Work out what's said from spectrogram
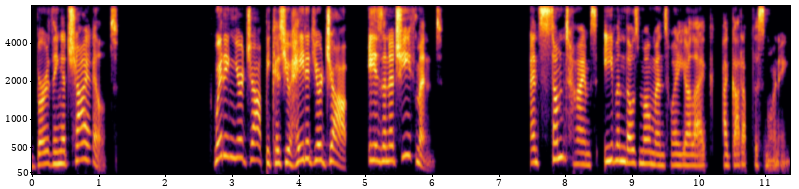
Birthing a child, quitting your job because you hated your job is an achievement. And sometimes, even those moments where you're like, I got up this morning,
